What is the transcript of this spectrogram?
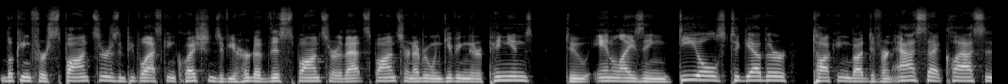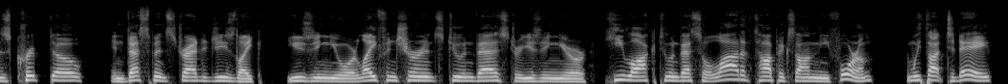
looking for sponsors and people asking questions. Have you heard of this sponsor or that sponsor? And everyone giving their opinions to analyzing deals together, talking about different asset classes, crypto, investment strategies like using your life insurance to invest or using your HELOC to invest. So, a lot of topics on the forum. And we thought today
